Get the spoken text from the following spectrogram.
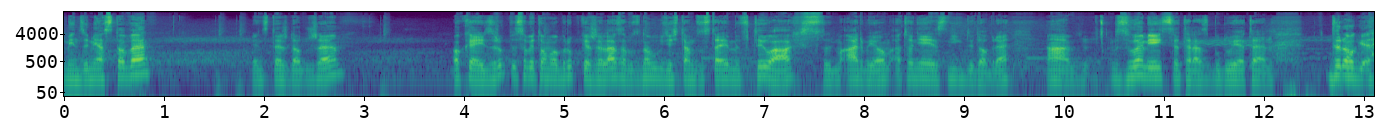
międzymiastowe, więc też dobrze. Okej, zróbmy sobie tą obróbkę żelaza, bo znowu gdzieś tam zostajemy w tyłach z tą armią, a to nie jest nigdy dobre. A, złe miejsce teraz buduje ten. Drogę.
